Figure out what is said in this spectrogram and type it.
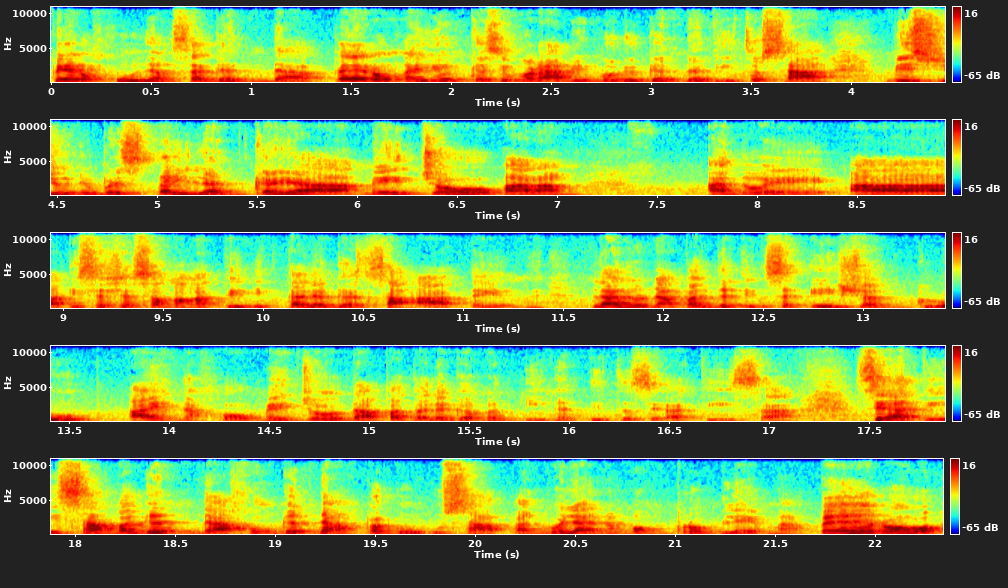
pero kulang sa ganda. Pero ngayon kasi maraming magaganda dito sa Miss Universe Thailand kaya medyo parang ano eh, ah, isa siya sa mga tinik talaga sa atin. Lalo na pagdating sa Asian group, ay nako, medyo dapat talaga mag-ingat dito si Atisa. Si Atisa, maganda kung ganda ang pag-uusapan. Wala namang problema. Pero,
